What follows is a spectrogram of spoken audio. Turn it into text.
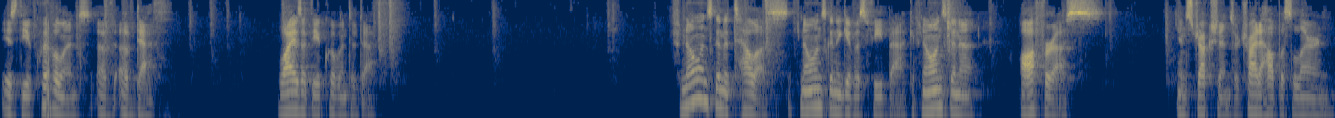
is the equivalent of, of death. Why is that the equivalent of death? If no one's going to tell us, if no one's going to give us feedback, if no one's going to offer us instructions or try to help us learn,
